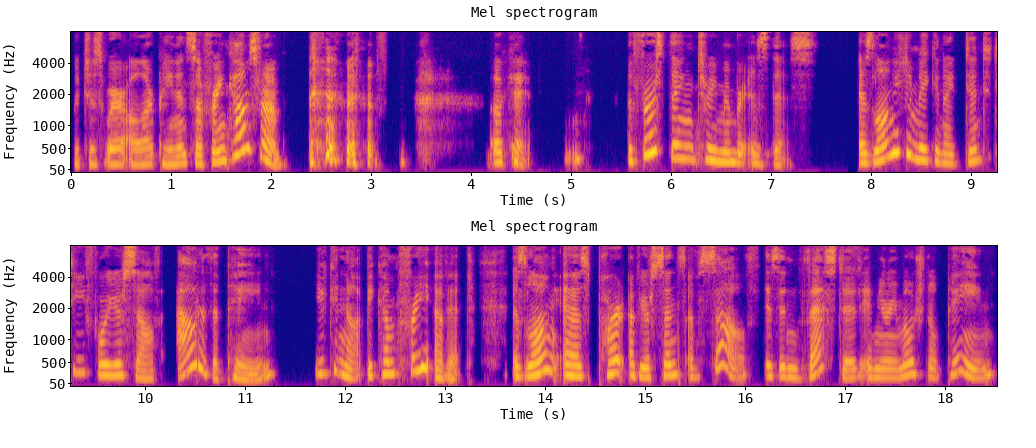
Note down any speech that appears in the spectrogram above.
which is where all our pain and suffering comes from. okay. The first thing to remember is this as long as you make an identity for yourself out of the pain, you cannot become free of it. As long as part of your sense of self is invested in your emotional pain,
